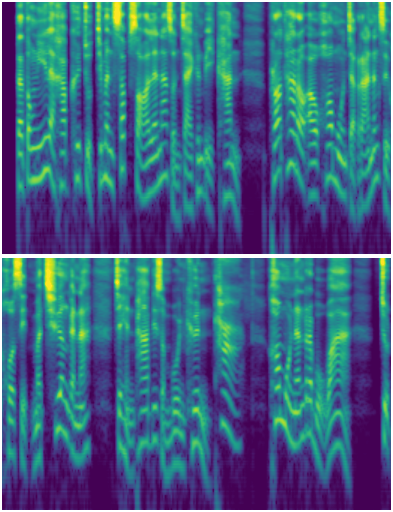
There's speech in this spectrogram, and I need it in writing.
ๆแต่ตรงนี้แหละครับคือจุดที่มันซับซ้อนและน่าสนใจขึ้นไปอีกขั้น เพราะถ้าเราเอาข้อมูลจากร้านหนังสือโคสิตมาเชื่อมกันนะ จะเห็นภาพที่สมบูรณ์ขึ้น ค่ะ ข้อมูลนั้นระบุว่าจุด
